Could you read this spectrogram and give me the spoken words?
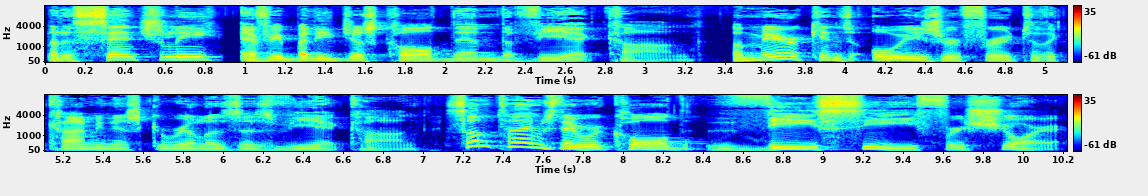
but essentially everybody just called them the Viet Cong. Americans always referred to the communist guerrillas as Viet Cong. Sometimes they were called VC for short.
